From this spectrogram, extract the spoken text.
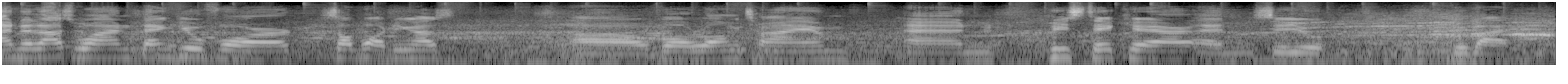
and the last one, thank you for supporting us uh, for a long time. And please take care and see you. Goodbye.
